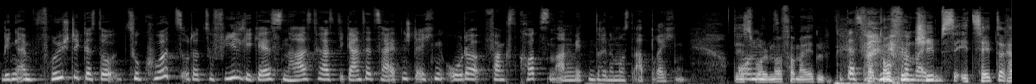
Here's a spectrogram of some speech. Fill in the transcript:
wegen einem Frühstück, das du zu kurz oder zu viel gegessen hast, hast die ganze Zeit Seitenstechen oder fangst Kotzen an mittendrin und musst abbrechen. Das und wollen wir vermeiden. Kartoffelchips etc.,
